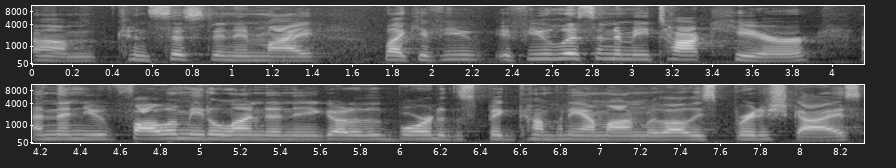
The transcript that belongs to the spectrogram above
um, consistent in my, like if you, if you listen to me talk here, and then you follow me to London and you go to the board of this big company I'm on with all these British guys,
